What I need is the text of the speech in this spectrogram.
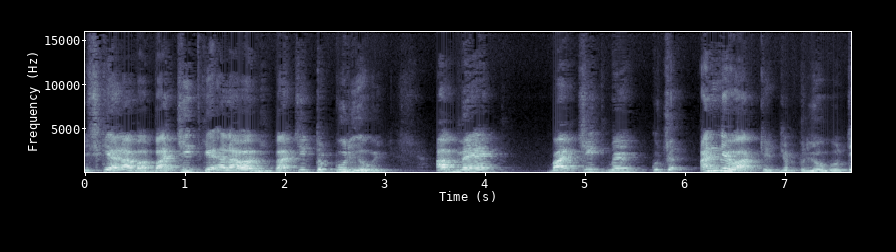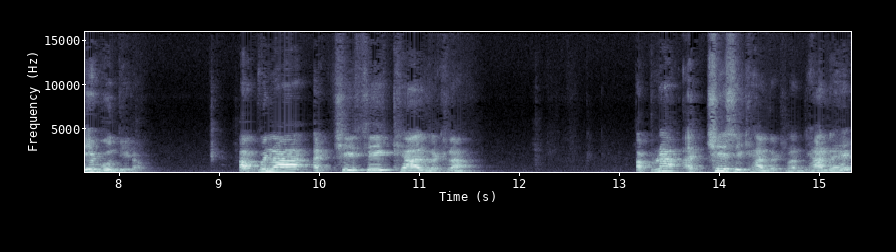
इसके अलावा, बातचीत के अलावा भी, बातचीत तो पूरी हो गई। अब मैं बातचीत में कुछ अन्य वाक्य जो प्रयोग होते हैं, वो दे रहा हूँ। अपना अच्छे से ख्याल रखना। अपना अच्छे से ख्याल रखना। ध्यान रहे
